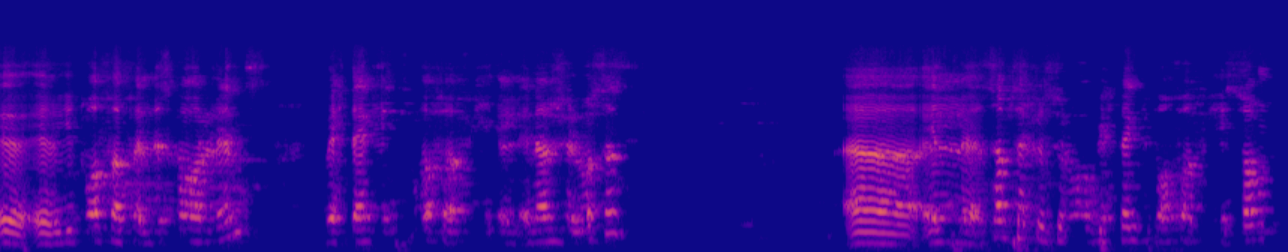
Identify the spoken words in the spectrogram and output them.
آه، آه، يتوفى في ال scour length بيحتاج يتوفى في ال energy losses ال subsurface flow بيحتاج يتوفى في سمك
